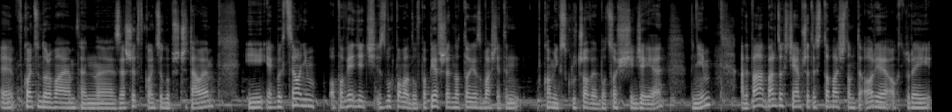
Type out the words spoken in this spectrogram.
E, w końcu dorwałem ten zeszyt, w końcu go przeczytałem i jakby chcę o nim opowiedzieć z dwóch powodów. Po pierwsze, no to jest właśnie ten komiks kluczowy, bo coś się dzieje w nim, a dwa, bardzo chciałem przetestować tą teorię, o której,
